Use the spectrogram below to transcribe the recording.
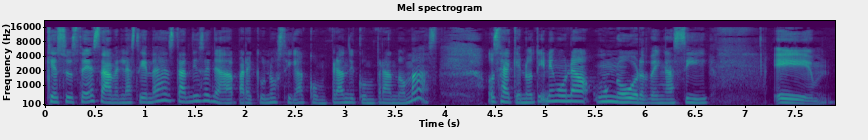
que si ustedes saben, las tiendas están diseñadas para que uno siga comprando y comprando más. O sea, que no tienen una, un orden así. Eh,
